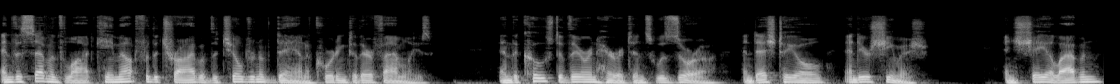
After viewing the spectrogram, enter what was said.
And the seventh lot came out for the tribe of the children of Dan according to their families. And the coast of their inheritance was Zorah, and Eshtaol, and Irshemesh, and Shaalabbin,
